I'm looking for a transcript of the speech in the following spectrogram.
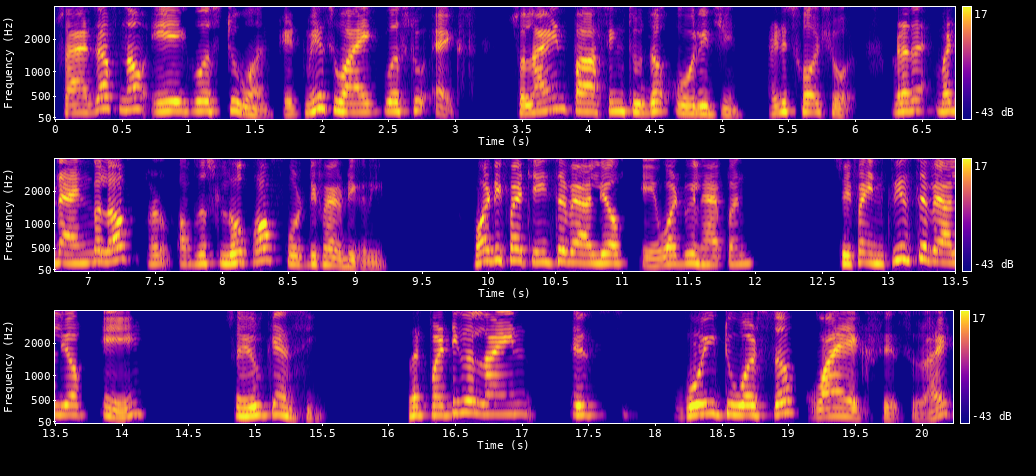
So as of now a equals to 1. It means y equals to x. So line passing through the origin. That is for sure. But, but the angle of, of the slope of 45 degree. What if I change the value of a? What will happen? So if I increase the value of a, so here you can see that particular line is going towards the y-axis, right?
